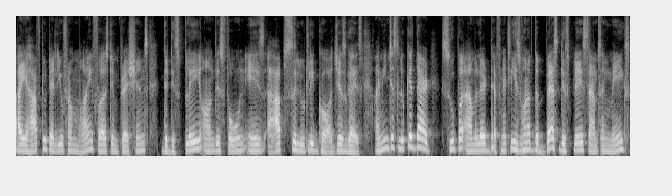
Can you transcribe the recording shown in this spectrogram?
I have to tell you from my first impressions, the display on this phone is absolutely gorgeous, guys. I mean, just look at that. Super AMOLED definitely is one of the best displays Samsung makes.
